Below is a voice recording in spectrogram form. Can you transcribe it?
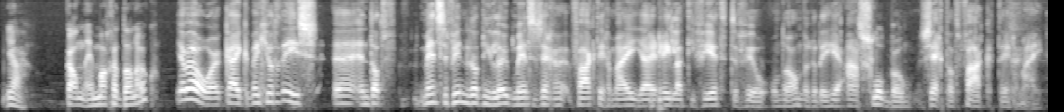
ja, kan en mag het dan ook? Jawel hoor, kijk, weet je wat het is? Uh, en dat, mensen vinden dat niet leuk. Mensen zeggen vaak tegen mij, jij relativeert te veel. Onder andere de heer A. Slotboom zegt dat vaak tegen mij.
